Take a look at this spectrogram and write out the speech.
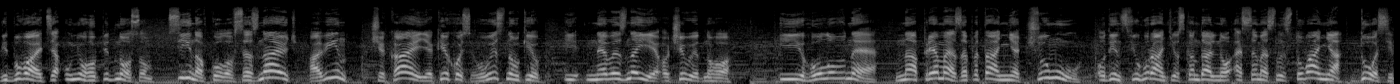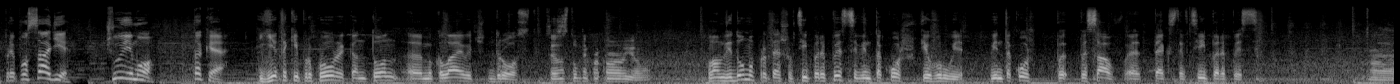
відбувається у нього під носом. Всі навколо все знають, а він чекає якихось висновків і не визнає очевидного. І головне, на пряме запитання, чому один з фігурантів скандального смс-листування досі при посаді, чуємо таке. Є такий прокурор, як Антон е, Миколаєвич Дрозд. Це заступник прокурора району. Вам відомо про те, що в цій переписці він також фігурує. Він також писав е, тексти в цій переписці. Е,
